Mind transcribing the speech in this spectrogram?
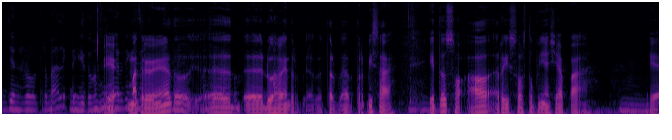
gender role terbalik deh gitu maksudnya Iya, nggak sih? materialnya tuh eh, aku. eh, dua hal yang ter- ter- terpisah. Mm-mm. Itu soal resource tuh punya siapa. Hmm. Ya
